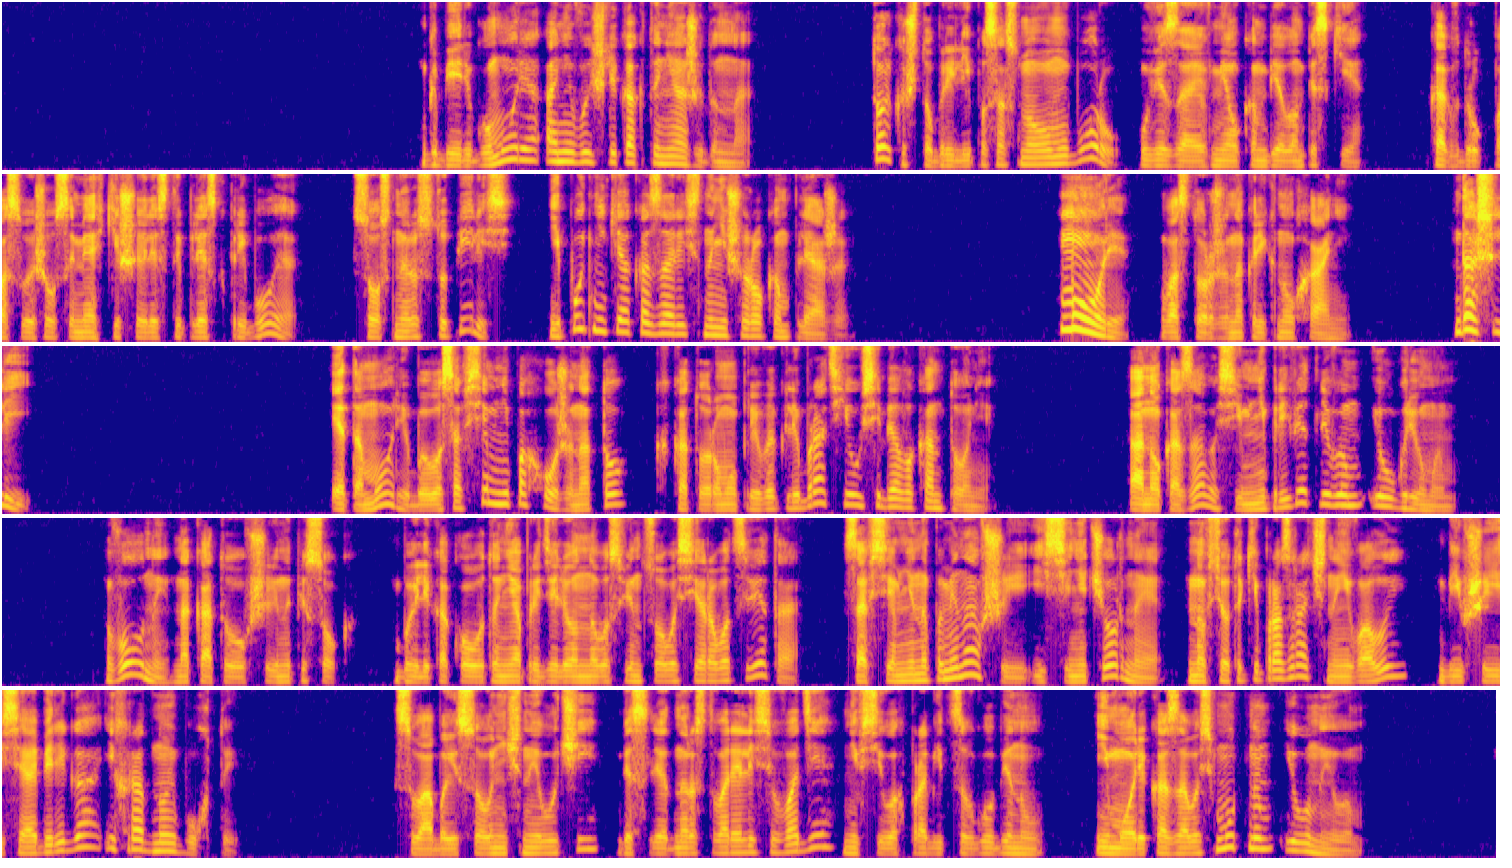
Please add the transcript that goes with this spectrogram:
К берегу моря они вышли как-то неожиданно. Только что брели по сосновому бору, увязая в мелком белом песке, как вдруг послышался мягкий шелест и плеск прибоя, сосны расступились, и путники оказались на нешироком пляже. «Море!» — восторженно крикнул Хани. «Дошли!» Это море было совсем не похоже на то, к которому привыкли братья у себя в Акантоне. Оно казалось им неприветливым и угрюмым. Волны, накатывавшие на песок, были какого-то неопределенного свинцово-серого цвета, совсем не напоминавшие и сине-черные, но все-таки прозрачные валы, бившиеся о берега их родной бухты. Слабые солнечные лучи бесследно растворялись в воде, не в силах пробиться в глубину, и море казалось мутным и унылым.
